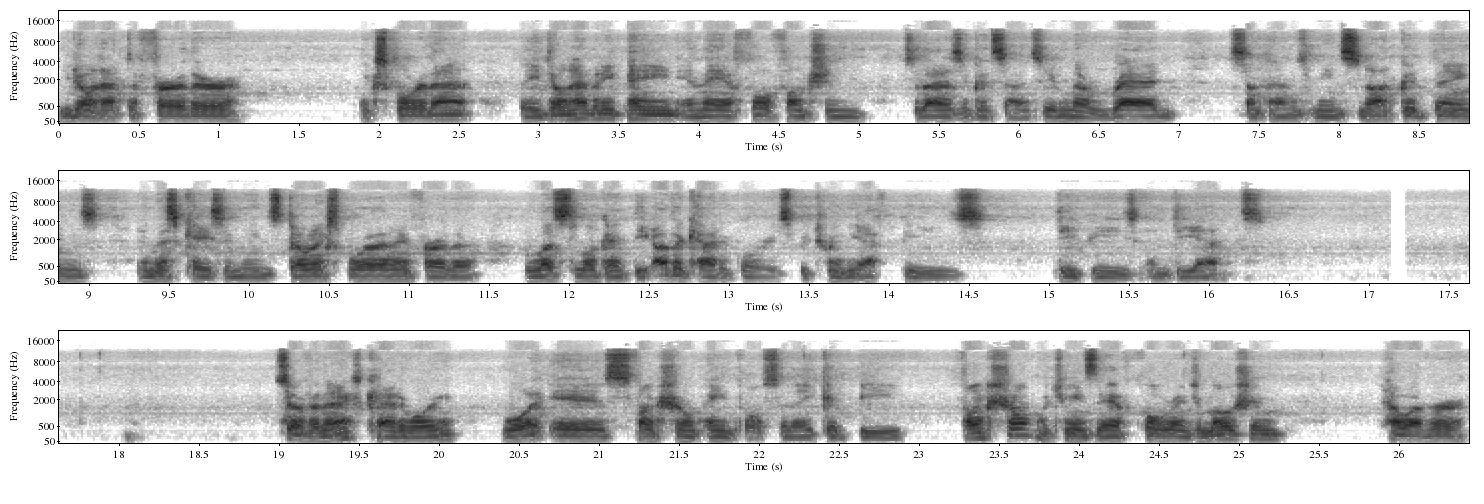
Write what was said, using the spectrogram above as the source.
You don't have to further explore that. They don't have any pain and they have full function, so that is a good sign. So even though red sometimes means not good things, in this case it means don't explore that any further. Let's look at the other categories between the FPs, DPs, and DNs. So for the next category, what is functional painful? So they could be functional, which means they have full range of motion. However,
